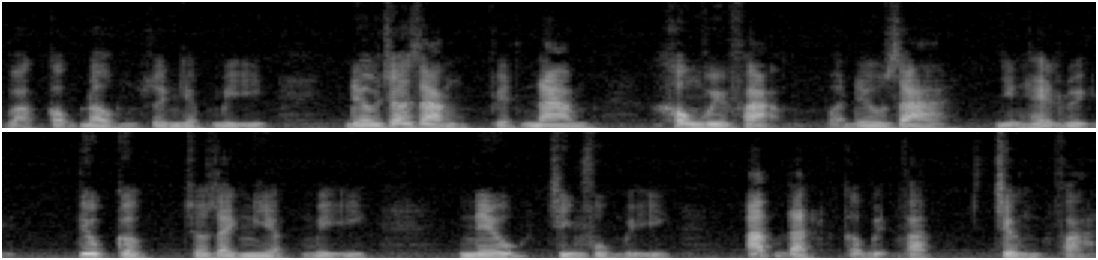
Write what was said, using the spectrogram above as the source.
và cộng đồng doanh nghiệp Mỹ đều cho rằng Việt Nam không vi phạm và nêu ra những hệ lụy tiêu cực cho doanh nghiệp Mỹ nếu chính phủ Mỹ áp đặt các biện pháp trừng phạt.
